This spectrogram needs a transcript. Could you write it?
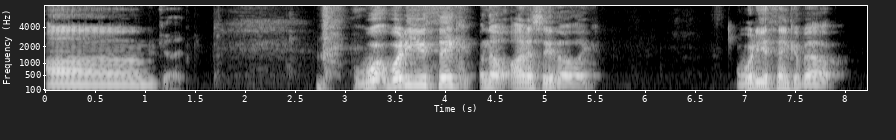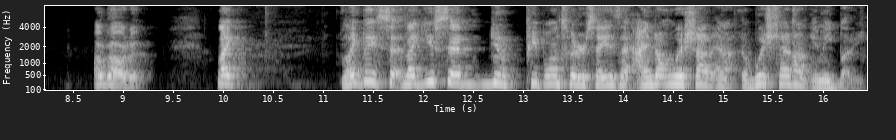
um Good. what what do you think no honestly though like what do you think about about it like like they said like you said you know people on twitter say is that i don't wish that uh, wish that on anybody.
